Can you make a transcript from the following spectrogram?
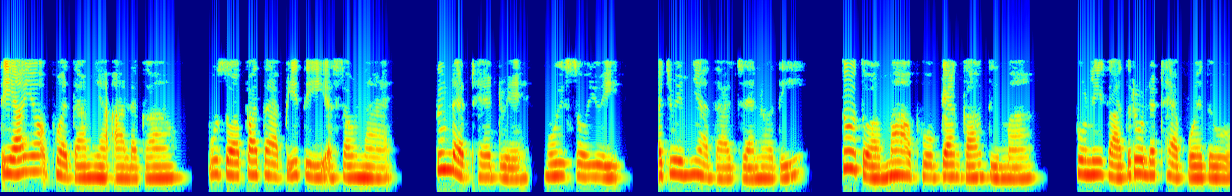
တရားရုံးအဖွဲ့သားများအား၎င်း ပူဇော်ပသပြီးသည်အဆုံး၌သူ့လက်ထဲတွင် ငွေဆို၍အကြွေမျှသာကျန်တော့သည်။သို့သော်မောင်အဖိုကံကောင်းသည်မှာ ထိုနေ့က သူတို့လက်ထပ်ပွဲသို့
